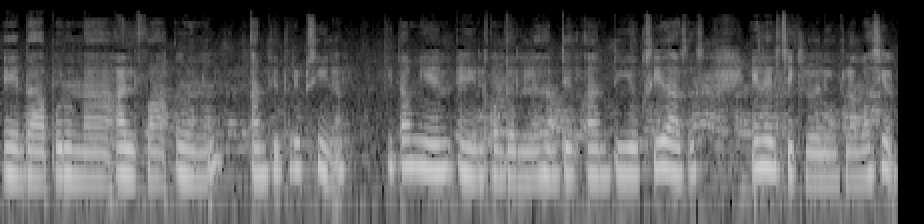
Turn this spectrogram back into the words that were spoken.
eh, dada por una alfa-1 antitripsina, y también el control de las antioxidasas en el ciclo de la inflamación.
